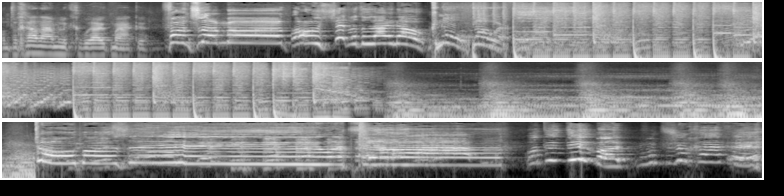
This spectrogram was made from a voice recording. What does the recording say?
Want we gaan namelijk gebruik maken van het zwembad! Oh shit, wat doe hij nou? Knol power. Thomas! What's up? Wat is dit, man? We moeten zo graag weg.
